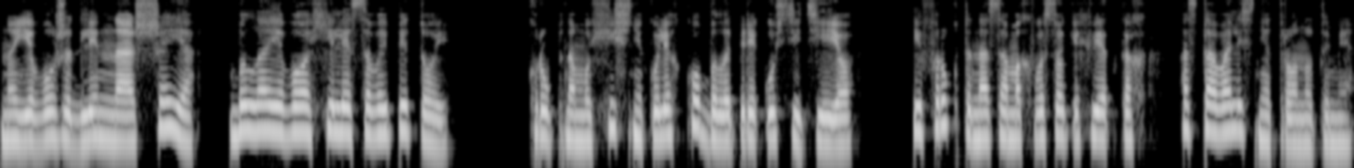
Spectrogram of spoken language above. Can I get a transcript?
Но его же длинная шея была его ахиллесовой пятой. Крупному хищнику легко было перекусить ее, и фрукты на самых высоких ветках оставались нетронутыми.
